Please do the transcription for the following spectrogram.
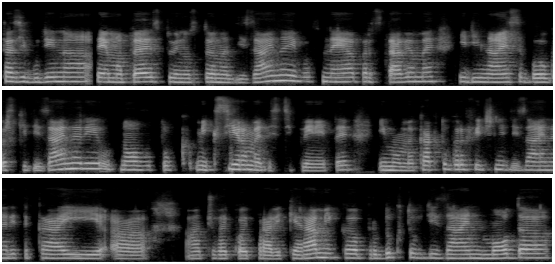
Тази година темата е стоиността на дизайна и в нея представяме 11 български дизайнери. Отново тук миксираме дисциплини промените. Имаме както графични дизайнери, така и а, а, човек, който прави керамика, продуктов дизайн, мода,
